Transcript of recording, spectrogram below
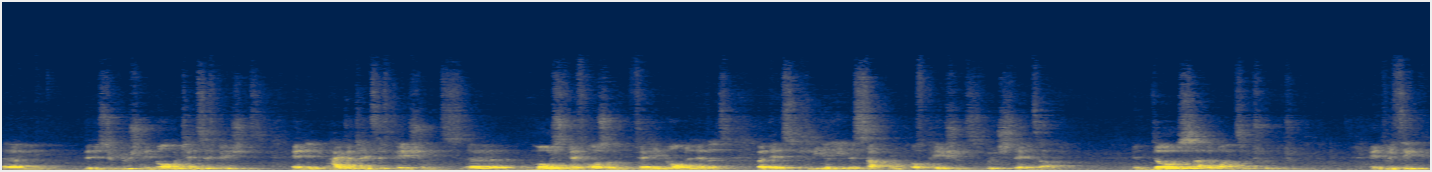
um, the distribution in normotensive patients. And in hypertensive patients, uh, most have also fairly normal levels, but there's clearly a subgroup of patients which stands out. And those are the ones which will be treated. And we think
